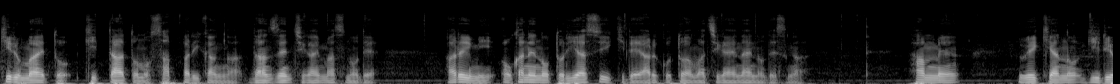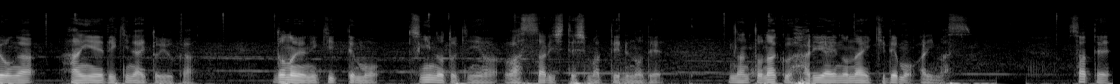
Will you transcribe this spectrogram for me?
切る前と切った後のさっぱり感が断然違いますのである意味お金の取りやすい木であることは間違いないのですが反面植木屋の技量が反映できないというかどのように切っても次の時にはわっさりしてしまっているのでなんとなく張り合いのない木でもあります。さて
